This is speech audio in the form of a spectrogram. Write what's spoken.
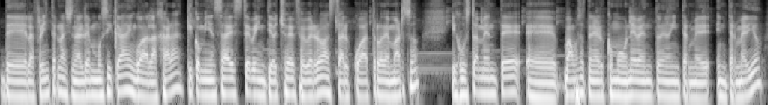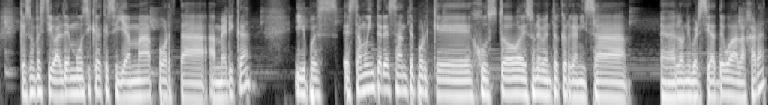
de la Feria Internacional de Música en Guadalajara, que comienza este 28 de febrero hasta el 4 de marzo. Y justamente eh, vamos a tener como un evento interme- intermedio, que es un festival de música que se llama Porta América. Y pues está muy interesante porque justo es un evento que organiza eh, la Universidad de Guadalajara.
